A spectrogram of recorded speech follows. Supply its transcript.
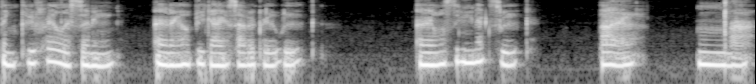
Thank you for listening. And I hope you guys have a great week. And I will see you next week. Bye. Mwah.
